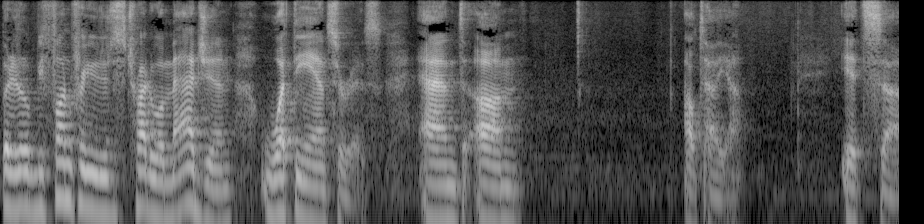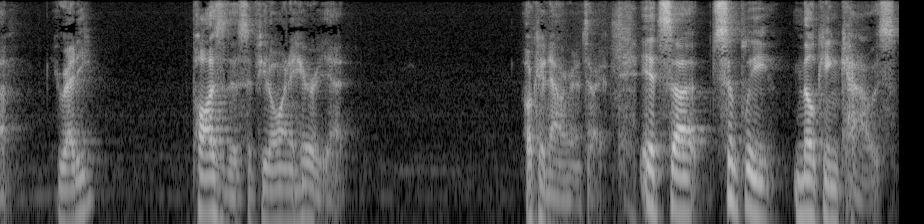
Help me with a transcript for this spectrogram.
but it'll be fun for you to just try to imagine what the answer is. And um, I'll tell you, it's, uh, you ready? Pause this if you don't want to hear it yet. Okay, now I'm going to tell you. It's uh, simply milking cows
